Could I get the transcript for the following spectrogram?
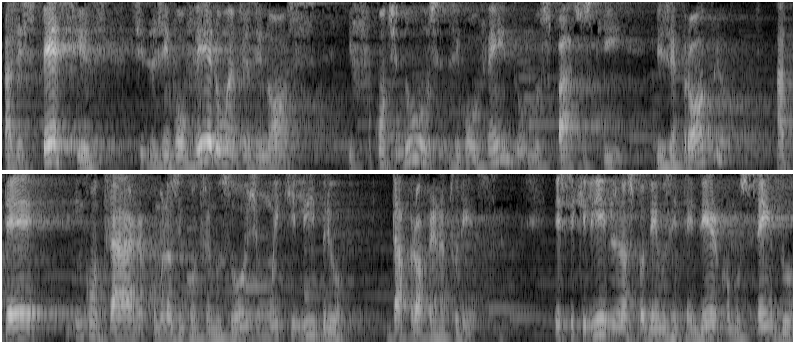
As espécies se desenvolveram antes de nós e continuam se desenvolvendo nos passos que lhes é próprio, até encontrar, como nós encontramos hoje, um equilíbrio da própria natureza. Esse equilíbrio nós podemos entender como sendo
